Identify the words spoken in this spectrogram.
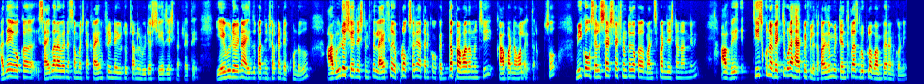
అదే ఒక సైబర్ అవేర్‌నెస్ సంబంధించిన crime free India YouTube channel videos share చేసినట్లయితే ఏ వీడియో అయినా 5, 10 నిమిషాల కంటే ఎక్కువ ఉండదు. ఆ వీడియో షేర్ చేసినట్లయితే లైఫ్‌లో ఎప్పుడో ఒకసారి అతనికి ఒక పెద్ద ప్రమాదం నుంచి కాపాడిన వాళ్ళు అవుతారు. సో, మీకు ఒక సెల్ఫ్ సాటిస్ఫాక్షన్ ఉంటుంది. ఒక మంచి పని చేసినానని ఆ వే తీసుకున్న వ్యక్తి కూడా హ్యాపీ ఫీల్ అవుతారు. ఫర్ ఎగ్జాంపుల్ మీ 10థ్ క్లాస్ గ్రూప్‌లో పంపారనుకోండి.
